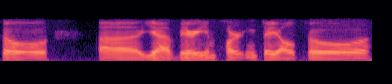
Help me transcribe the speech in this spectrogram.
So, uh, yeah, very important. They also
